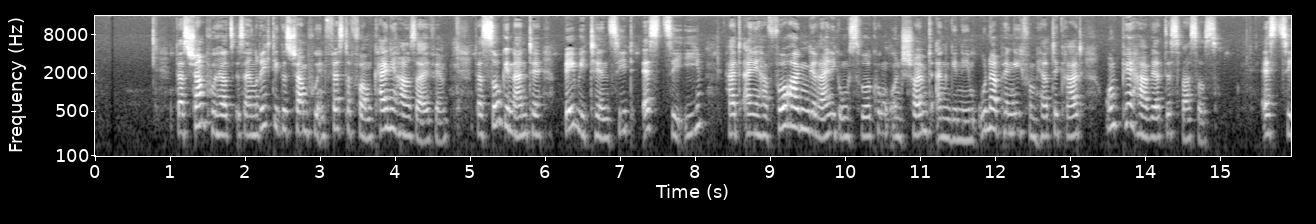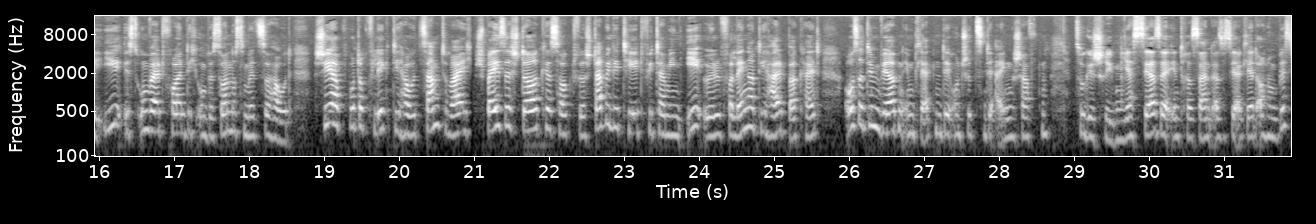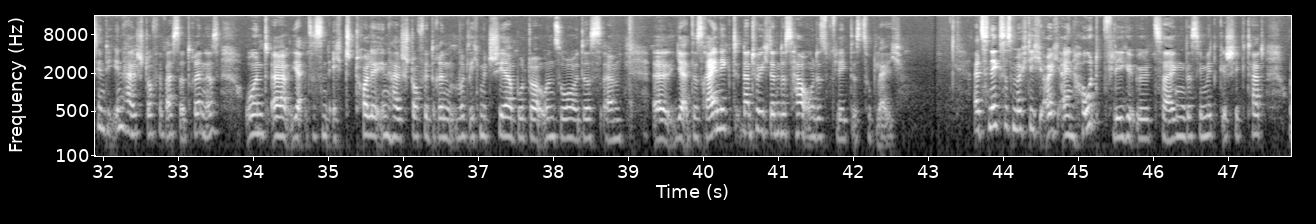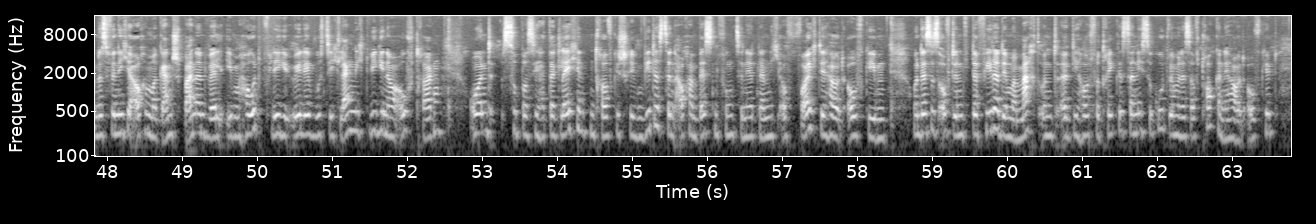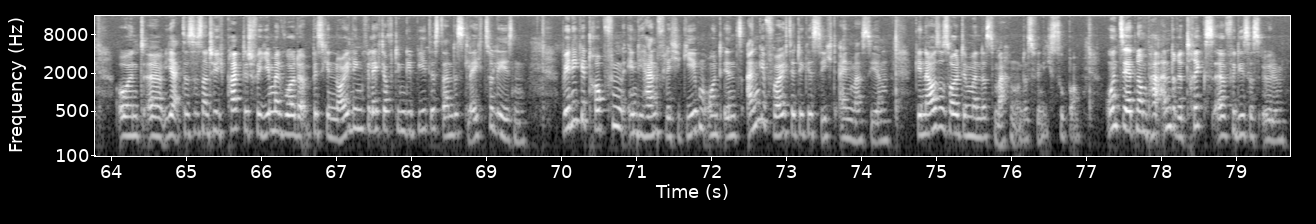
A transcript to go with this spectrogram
Das Shampoo-Herz ist ein richtiges Shampoo in fester Form, keine Haarseife. Das sogenannte Baby Tenseed SCI hat eine hervorragende Reinigungswirkung und schäumt angenehm, unabhängig vom Härtegrad und pH-Wert des Wassers. SCI ist umweltfreundlich und besonders mit zur Haut. Shea Butter pflegt die Haut samt weich. Speisestärke sorgt für Stabilität. Vitamin E-Öl verlängert die Haltbarkeit. Außerdem werden ihm glättende und schützende Eigenschaften zugeschrieben. Ja, sehr, sehr interessant. Also sie erklärt auch noch ein bisschen die Inhaltsstoffe, was da drin ist. Und äh, ja, das sind echt tolle Inhaltsstoffe drin, wirklich mit Shea Butter und so. Das, ähm, äh, ja, das reinigt natürlich dann das Haar und es pflegt es zugleich. Als nächstes möchte ich euch ein Hautpflegeöl zeigen, das sie mitgeschickt hat. Und das finde ich ja auch immer ganz spannend, weil eben Hautpflegeöle wusste ich lange nicht, wie genau auftragen. Und super, sie hat da gleich hinten drauf geschrieben, wie das denn auch am besten funktioniert, nämlich auf feuchte Haut aufgeben. Und das ist oft der Fehler, den man macht und äh, die Haut verträgt es dann nicht so gut, wenn man das auf trockene Haut aufgibt. Und äh, ja, das ist natürlich praktisch für jemanden, wo er ein bisschen Neuling vielleicht auf dem Gebiet ist, dann das gleich zu lesen. Wenige Tropfen in die Handfläche geben und ins angefeuchtete Gesicht einmassieren. Genauso sollte man das machen und das finde ich super. Und sie hat noch ein paar andere Tricks äh, für dieses Öl.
